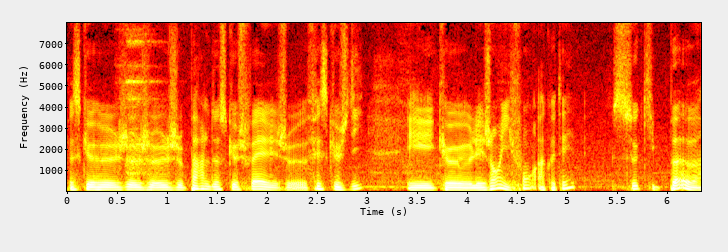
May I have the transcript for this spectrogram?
parce que je, je- je parle de ce que je fais et je fais ce que je dis, et que les gens ils font à côté ce qu'ils peuvent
